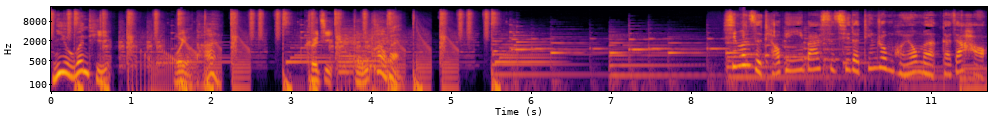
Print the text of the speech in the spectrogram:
你有问题，我有答案。科技不怕问。西门子调频一八四七的听众朋友们，大家好，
